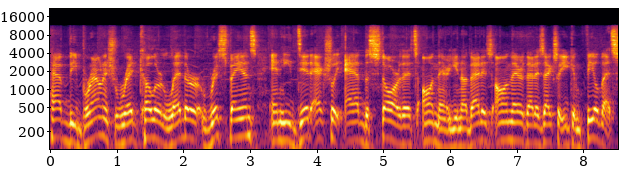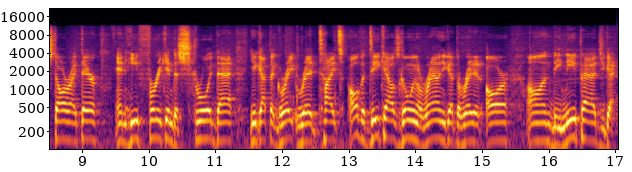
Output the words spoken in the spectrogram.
have the brownish red color leather wristbands, and he did actually add the star that's on there. You know, that is on there. That is actually, you can feel that star right there, and he freaking destroyed that. You got the great red tights. All the decals going around. You got the rated R on the knee pads. You got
